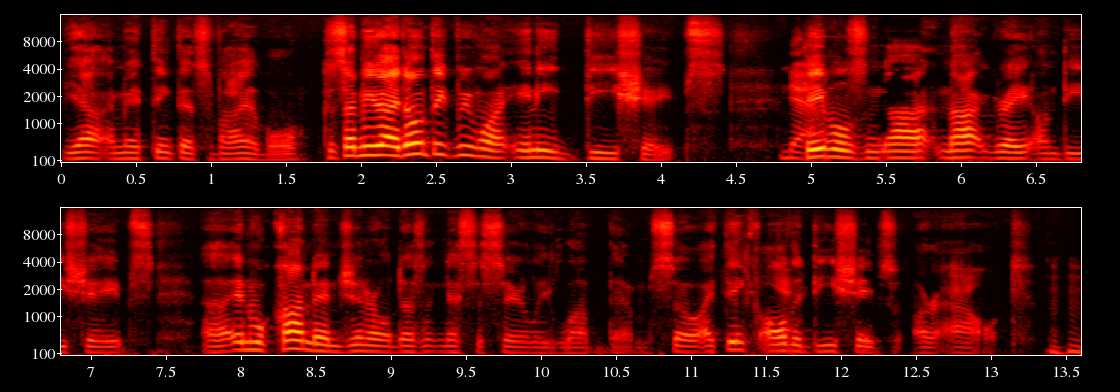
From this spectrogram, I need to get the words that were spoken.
yeah, I mean, I think that's viable because I mean, I don't think we want any D shapes. No. Cable's not not great on D shapes, uh, and Wakanda in general doesn't necessarily love them. So I think all yeah. the D shapes are out. Mm-hmm.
